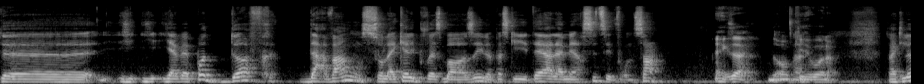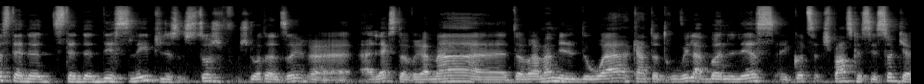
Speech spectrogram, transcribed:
de. Il il y avait pas d'offre d'avance sur laquelle il pouvait se baser, là, parce qu'il était à la merci de ses fournisseurs. Exact. Donc, Ouais. voilà. Fait que là, c'était de, c'était de déceler, puis ça, je, je dois te le dire, euh, Alex, t'as vraiment, euh, t'as vraiment mis le doigt quand t'as trouvé la bonne liste. Écoute, je pense que c'est ça qui a,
